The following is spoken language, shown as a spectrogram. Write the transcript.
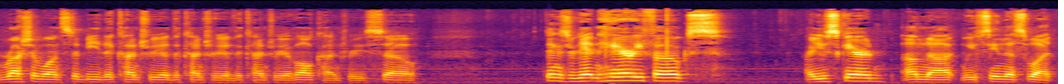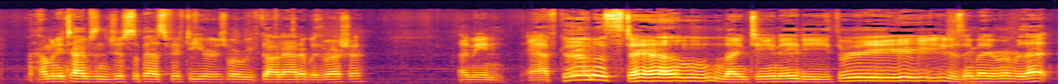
Russia wants to be the country of the country of the country of all countries. So things are getting hairy, folks. Are you scared? I'm not. We've seen this, what, how many times in just the past 50 years where we've gone at it with Russia? I mean, Afghanistan, 1983. Does anybody remember that?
